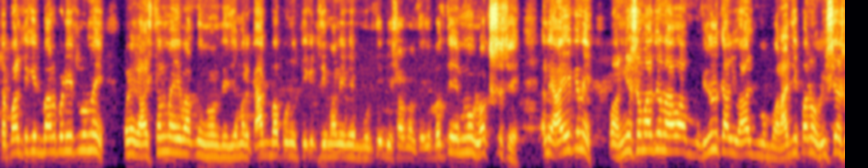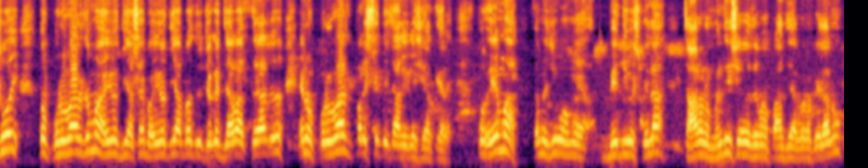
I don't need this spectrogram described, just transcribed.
ટપાલ ટિકિટ બહાર પડી એટલું નહીં, પણ રાજસ્થાનમાં એ વાતની નોંધ લીધી. અમારે કાક બાપુની ટિકિટથી માંડીને મૂર્તિ બેસાડવાનું એટલે બધે એમનું લક્ષ્ય છે. એટલે આ એક નહીં અન્ય સમાજોના આવા વિરોધ આજ રાજીપાનો વિશેષ હોય, તો પૂર્વાર્ધમાં અયોધ્યા. સાહેબ, અયોધ્યા બધું જગત જવા તૈયાર. એનો પૂર્વાર્ધ પરિસ્થિતિ ચાલી રહી છે અત્યારે. તો એમાં તમે જુઓ, અમે બે દિવસ પહેલા ચારણ મંદિર છે અયોધ્યામાં પાંચ હજાર વર્ષ પહેલાનું.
